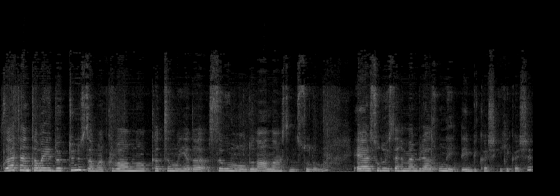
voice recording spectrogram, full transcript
Zaten tavaya döktüğünüz zaman kıvamlı katı mı ya da sıvı mı olduğunu anlarsınız sulu mu. Eğer suluysa hemen biraz un ekleyin bir kaşık iki kaşık.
